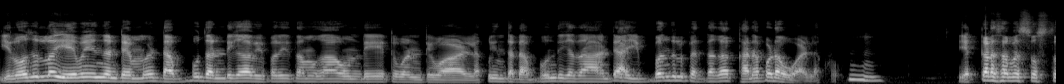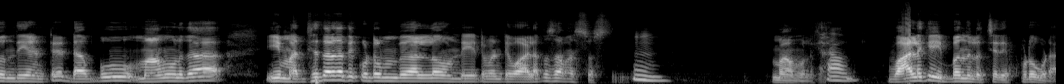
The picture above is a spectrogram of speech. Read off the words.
ఈ రోజుల్లో ఏమైందంటే అమ్మ డబ్బు దండిగా విపరీతముగా ఉండేటువంటి వాళ్ళకు ఇంత డబ్బు ఉంది కదా అంటే ఆ ఇబ్బందులు పెద్దగా కనపడవు వాళ్ళకు. ఎక్కడ సమస్య వస్తుంది అంటే డబ్బు మామూలుగా ఈ మధ్యతరగతి కుటుంబాల్లో ఉండేటువంటి వాళ్ళకు సమస్య వస్తుంది. మామూలుగా. వాళ్ళకే ఇబ్బందులు వచ్చేది ఎప్పుడు కూడా.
